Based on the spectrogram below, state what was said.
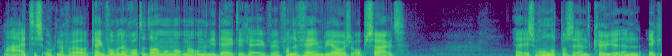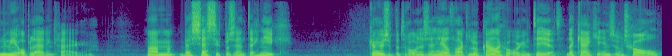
Maar het is ook nog wel. Kijk, bijvoorbeeld in Rotterdam, om, om, een idee te geven. Van de VMBO's op Zuid. is 100% kun je een economieopleiding krijgen. Maar bij 60% techniek. Keuzepatronen zijn heel vaak lokaal georiënteerd. Dan kijk je in zo'n school.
